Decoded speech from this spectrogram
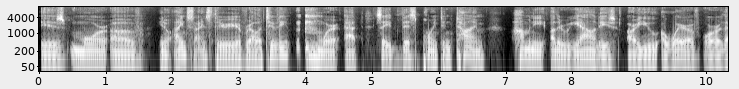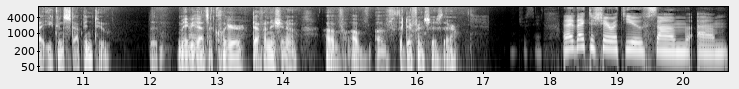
is more of you know Einstein's theory of relativity, where at say this point in time, how many other realities are you aware of or that you can step into? Maybe right. that's a clear definition of, of of of the differences there. And I'd like to share with you some um,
